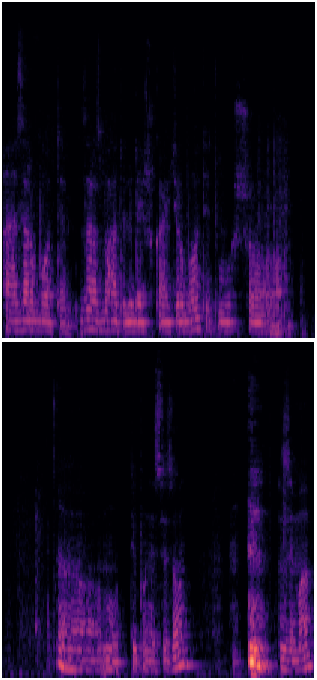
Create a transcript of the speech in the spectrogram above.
А за роботи. Зараз багато людей шукають роботи, тому що, е, ну, типу, не сезон, зима.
